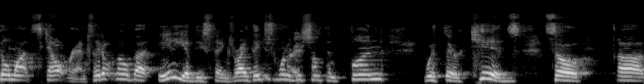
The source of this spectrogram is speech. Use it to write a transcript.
philmont scout ranch they don't know about any of these things right they just want right. to do something fun with their kids so uh,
